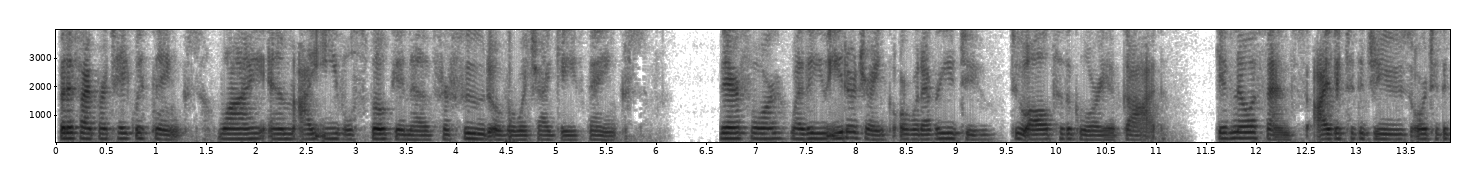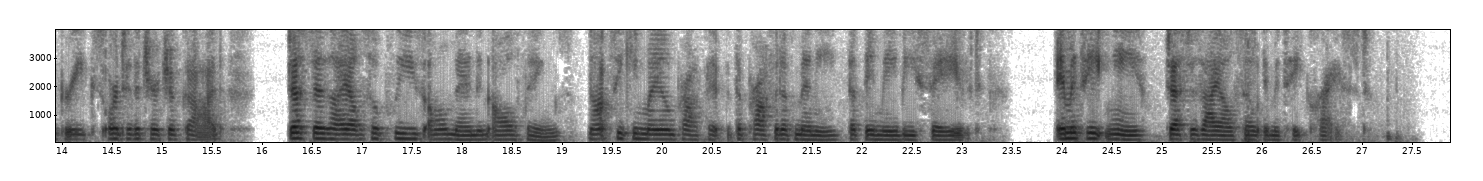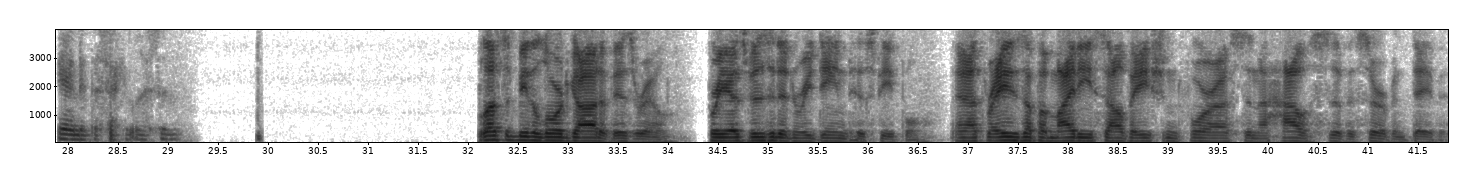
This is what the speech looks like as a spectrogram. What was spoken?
But if I partake with thanks, why am I evil spoken of for food over which I gave thanks? Therefore, whether you eat or drink, or whatever you do, do all to the glory of God. Give no offense, either to the Jews, or to the Greeks, or to the church of God just as I also please all men in all things, not seeking my own profit, but the profit of many, that they may be saved. Imitate me, just as I also imitate Christ. And at the second lesson. Blessed be the Lord God of Israel, for he has visited and redeemed his people, and hath raised up a mighty salvation for us in the house of his servant David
